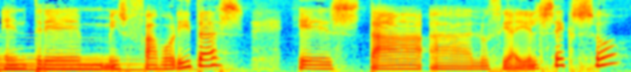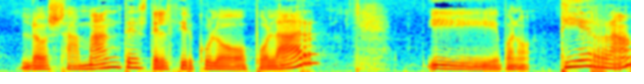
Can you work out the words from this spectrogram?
Entre mis favoritas está ah, Lucia y el sexo, Los amantes del círculo polar y, bueno, Tierra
